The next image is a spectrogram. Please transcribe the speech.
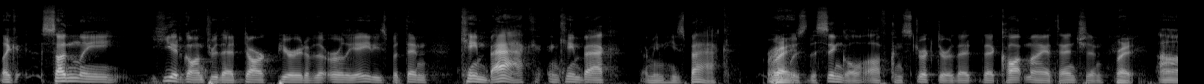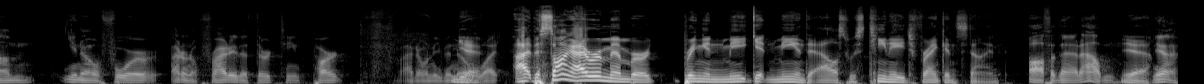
like suddenly he had gone through that dark period of the early 80s but then came back and came back i mean he's back right, Right. was the single off constrictor that that caught my attention Right. um you know for i don't know friday the 13th part i don't even know yeah. what I, the song I remember bringing me getting me into Alice was Teenage Frankenstein. off of that album. Yeah. Yeah.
